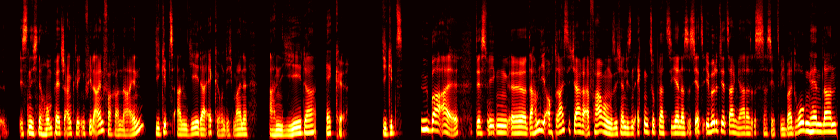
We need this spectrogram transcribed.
äh, ist nicht eine Homepage anklicken viel einfacher? Nein, die gibt's an jeder Ecke. Und ich meine, an jeder Ecke. Die gibt's überall. Deswegen, äh, da haben die auch 30 Jahre Erfahrung, sich an diesen Ecken zu platzieren. Das ist jetzt, ihr würdet jetzt sagen, ja, das ist das jetzt wie bei Drogenhändlern.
